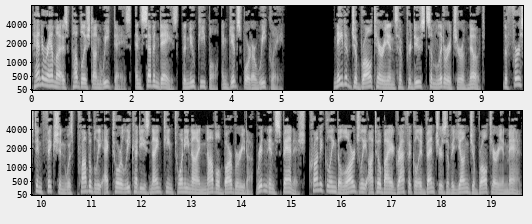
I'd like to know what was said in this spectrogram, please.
Panorama is published on weekdays, and Seven Days, The New People, and Gibsport are weekly. Native Gibraltarians have produced some literature of note. The first in fiction was probably Hector Licudi's 1929 novel Barbarita, written in Spanish, chronicling the largely autobiographical adventures of a young Gibraltarian man.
